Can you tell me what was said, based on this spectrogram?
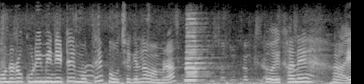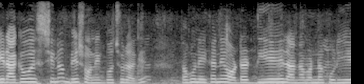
পনেরো কুড়ি মিনিটের মধ্যে পৌঁছে গেলাম আমরা। তো এখানে এর আগেও এসেছিলাম বেশ অনেক বছর আগে। তখন এখানে অর্ডার দিয়ে রান্নাবান্না করিয়ে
